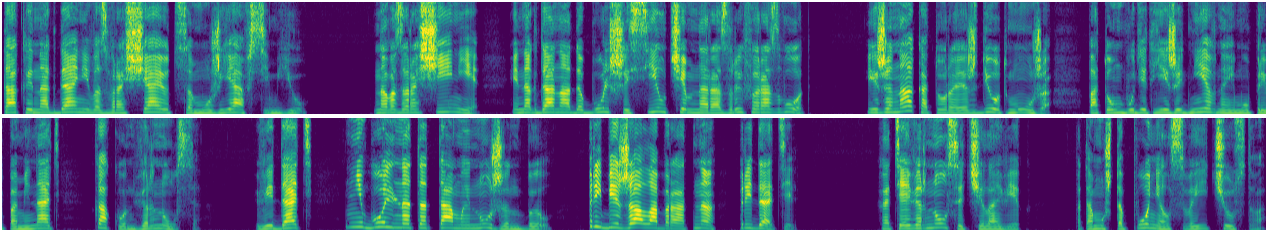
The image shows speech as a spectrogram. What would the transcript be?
Так иногда не возвращаются мужья в семью. На возвращение иногда надо больше сил, чем на разрыв и развод. И жена, которая ждет мужа, потом будет ежедневно ему припоминать, как он вернулся. Видать, не больно-то там и нужен был. Прибежал обратно, предатель. Хотя вернулся человек, потому что понял свои чувства.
